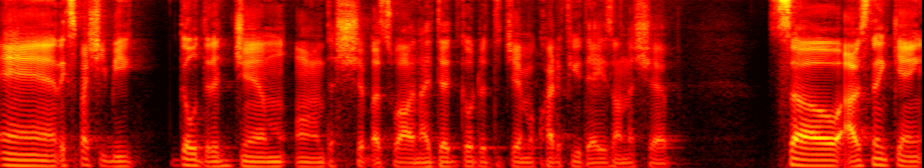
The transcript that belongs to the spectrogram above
And especially be go to the gym on the ship as well. And I did go to the gym quite a few days on the ship. So I was thinking,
